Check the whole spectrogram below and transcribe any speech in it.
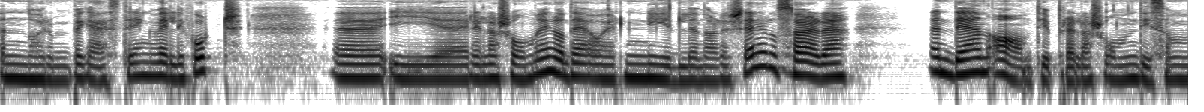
enorm begeistring veldig fort eh, i eh, relasjoner, og det er jo helt nydelig når det skjer. Og så er det, en- det er en annen type relasjon enn de som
